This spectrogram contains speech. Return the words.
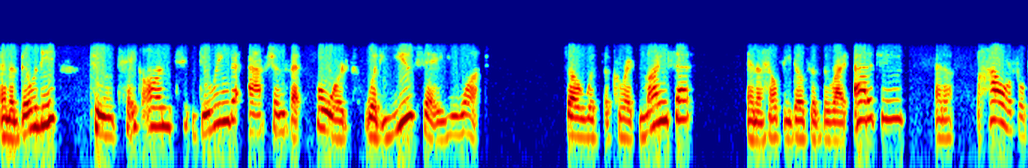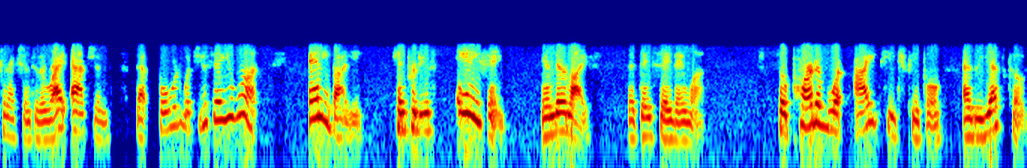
and ability to take on doing the actions that forward what you say you want. So, with the correct mindset and a healthy dose of the right attitude and a powerful connection to the right actions that forward what you say you want, anybody can produce anything in their life that they say they want. So, part of what I teach people as a yes coach,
